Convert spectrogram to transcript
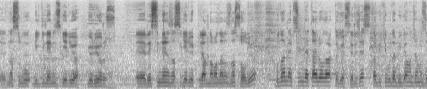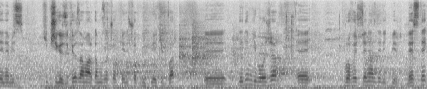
e, nasıl bu bilgileriniz geliyor görüyoruz. E, resimleriniz nasıl geliyor, planlamalarınız nasıl oluyor? Bunların hepsini detaylı olarak da göstereceğiz. Tabii ki burada Bilgehan hocamızla yine biz iki kişi gözüküyoruz ama arkamızda çok geniş, çok büyük bir ekip var. E, dediğim gibi hocam profesyonel dedik bir destek.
